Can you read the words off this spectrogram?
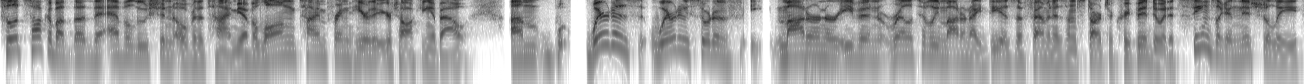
so let's talk about the the evolution over the time. You have a long time frame here that you're talking about. Um, where does where do sort of modern or even relatively modern ideas of feminism start to creep into it? It seems like initially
